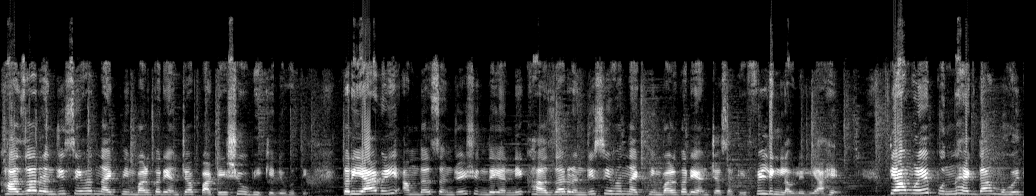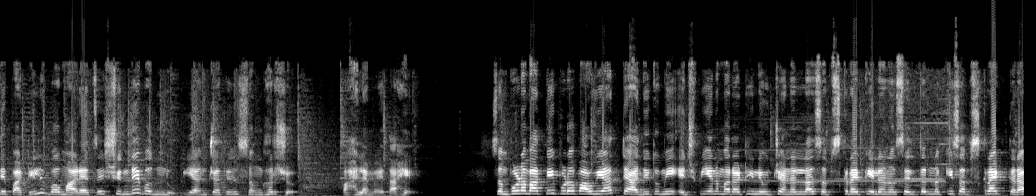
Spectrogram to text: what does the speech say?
खासदार रणजितसिंह नाईक निंबाळकर यांच्या पाठीशी उभी केली होती. तर यावेळी आमदार संजय शिंदे यांनी खासदार रणजितसिंह नाईक निंबाळकर यांच्यासाठी फिल्डिंग लावलेली आहे. त्यामुळे पुन्हा एकदा मोहिते पाटील व माड्याचे शिंदे बंधू यांच्यातील संघर्ष पाहायला मिळत आहे. संपूर्ण बातमी पुढे पाहूयात. त्याआधी तुम्ही H P N Marathi news चॅनलला सबस्क्राईब केलं नसेल तर नक्की सबस्क्राईब करा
